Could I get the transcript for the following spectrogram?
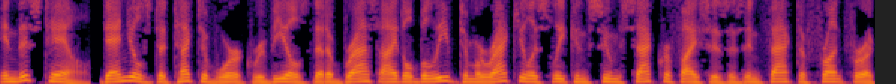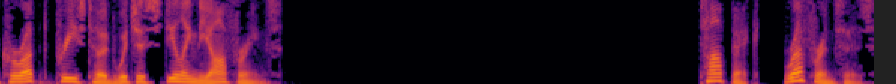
In this tale, Daniel's detective work reveals that a brass idol believed to miraculously consume sacrifices is in fact a front for a corrupt priesthood which is stealing the offerings. References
